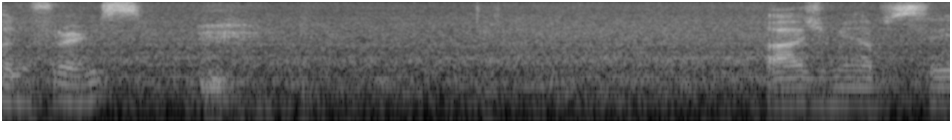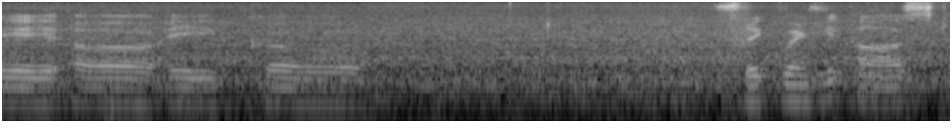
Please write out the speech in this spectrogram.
हेलो फ्रेंड्स। आज मैं आपसे एक फ्रिक्वेंटली आस्क्ड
